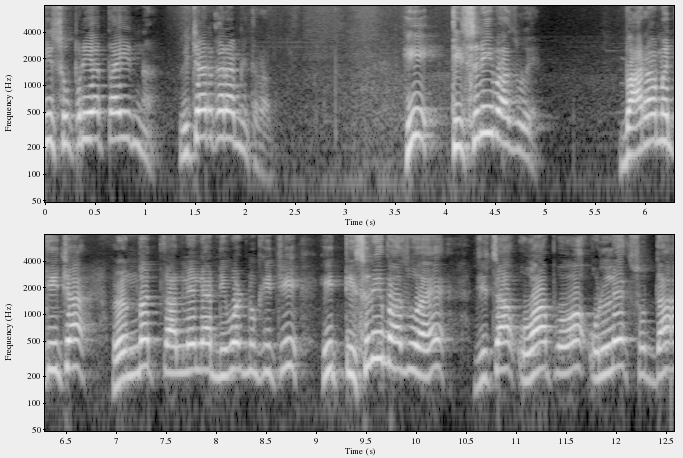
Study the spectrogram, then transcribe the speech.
की सुप्रियाताईंना? विचार करा मित्रांनो. ही तिसरी बाजू आहे. बारामतीच्या रंगत चाललेल्या निवडणुकीची ही तिसरी बाजू आहे जिचा उहापोह उल्लेखसुद्धा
